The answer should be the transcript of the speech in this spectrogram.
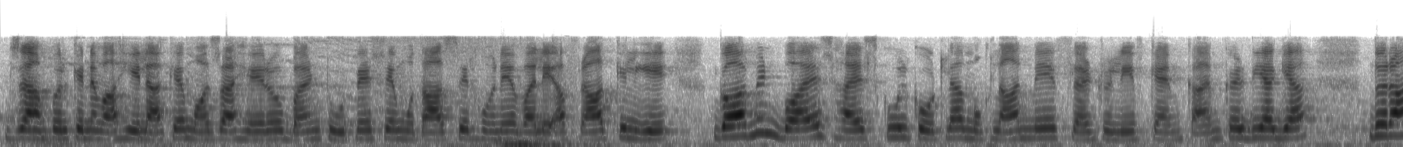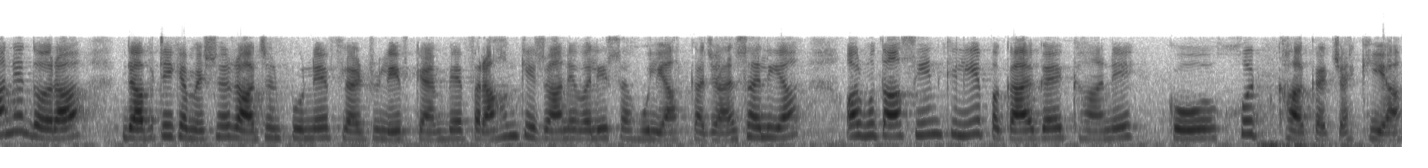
जामपुर के नवाही इलाके मौजाहेरो बंद टूटने से मुतासर होने वाले अफराद के लिए government boys high school Kotla Mukhlan में फ्लड रिलीफ कैंप कायम कर दिया गया। दौरान दौरा डिप्टी कमिश्नर राजनपुर ने फ्लड रिलीफ कैंप में फराहम की जाने वाली सहूलियात का जायजा लिया और मुतासिन के लिए पकाए गए खाने को खुद खाकर चेक किया।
